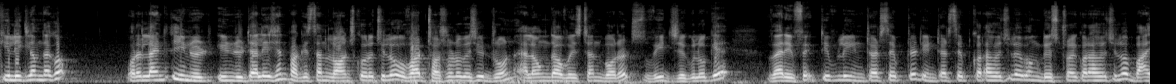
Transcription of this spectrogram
কী লিখলাম দেখো? পরের লাইনটিতে in in retaliation Pakistan launch করেছিল ওভার ছশোরও বেশি drone along the western borders with যেগুলোকে ওয়ার ইফেক্টিভলি ইন্টারসেপ্টেড ইন্টারসেপ্ট করা হয়েছিল এবং ডিস্ট্রয় করা হয়েছিল by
